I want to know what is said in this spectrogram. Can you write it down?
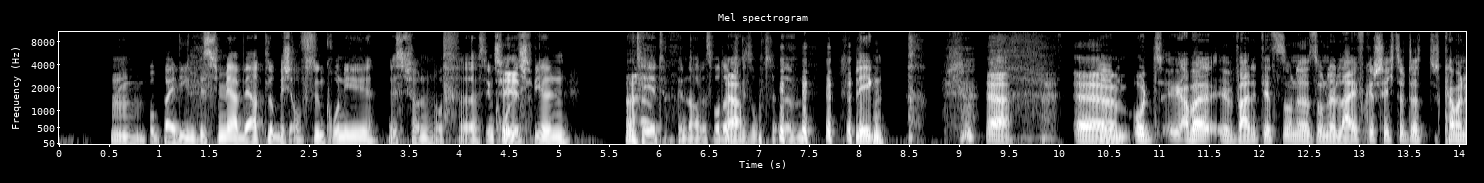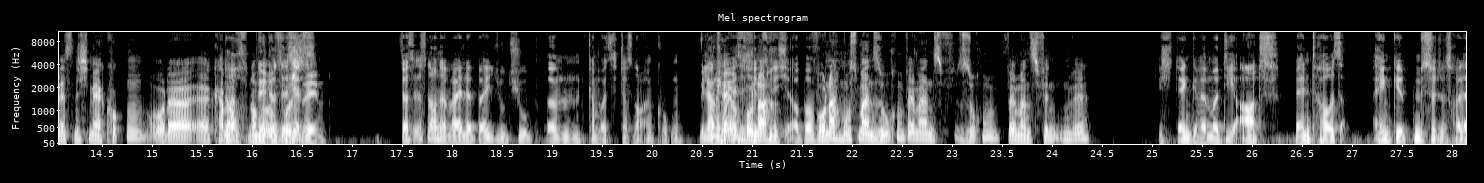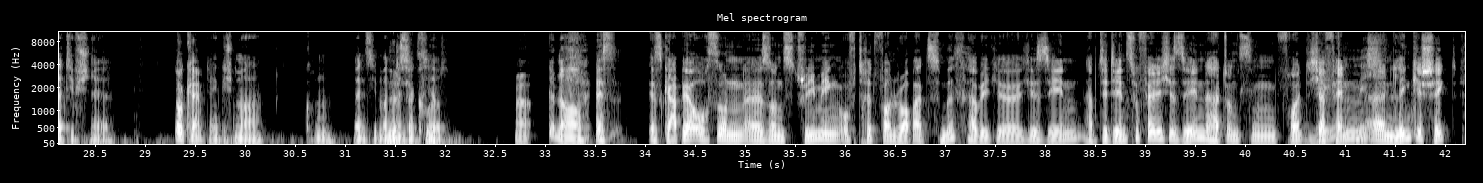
Hm. Wobei die ein bisschen mehr Wert, glaube ich, auf Synchronie ist schon, auf äh, synchrones. Spielen. Tät, genau, das Wort habe Ja. ich gesucht. Ähm, legen. Ja. Ähm, Ähm. und äh, aber äh, war das jetzt so eine so eine Live-Geschichte? Das kann man jetzt nicht mehr gucken oder äh, kann man es noch nee, das irgendwo jetzt- sehen? Das ist noch eine Weile bei YouTube, ähm, kann man sich das noch angucken. Wie lange Okay, weiß ich wonach, jetzt nicht, aber wonach muss man suchen, wenn man es suchen, wenn man es finden will? ich denke, wenn man die Art Bandhaus eingibt, müsste das relativ schnell, Okay. denke ich mal, kommen, wenn es jemand Das ist ja cool. interessiert. Ja. Genau. Es, es gab ja auch so ein, äh, so Streaming-Auftritt von Robert Smith, habe ich äh, gesehen. Habt ihr den zufällig gesehen? Da hat uns ein freundlicher Nee, Fan nicht. äh, einen Link geschickt.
